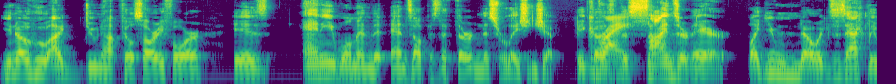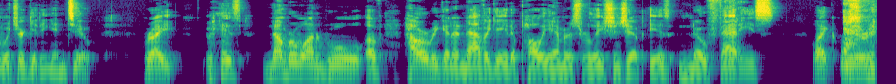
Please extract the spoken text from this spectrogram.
you know who I do not feel sorry for is any woman that ends up as the third in this relationship because Right. the signs are there. Like you know exactly what you're getting into, right? His number one rule of how are we going to navigate a polyamorous relationship is no fatties. Like we're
